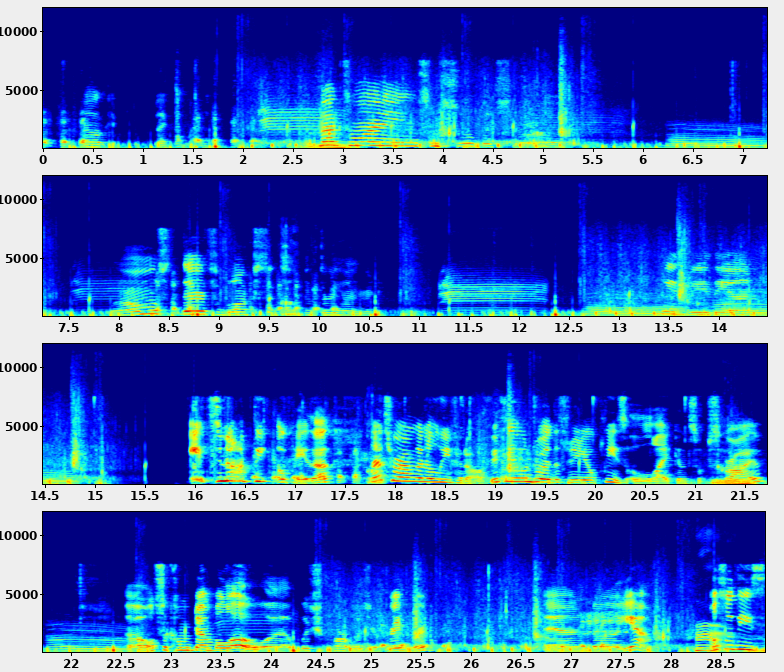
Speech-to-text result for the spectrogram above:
Okay, back to mining. Back to mining some stupid stuff. We're almost there to block 6 and 300. Please be the end. It's not the- Okay, that that's where I'm gonna leave it off. If you enjoyed this video, please like and subscribe. Uh, also comment down below uh, which part was your favorite. And, uh, yeah. Also these-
